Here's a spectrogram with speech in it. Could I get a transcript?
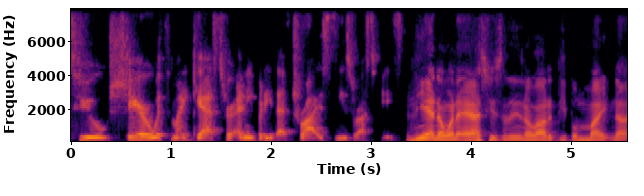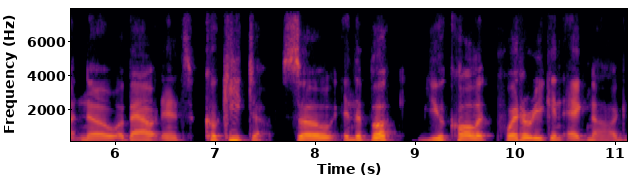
to share with my guests or anybody that tries these recipes. In the end, I want to ask you something that a lot of people might not know about, and it's coquito. So in the book, you call it Puerto Rican eggnog.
